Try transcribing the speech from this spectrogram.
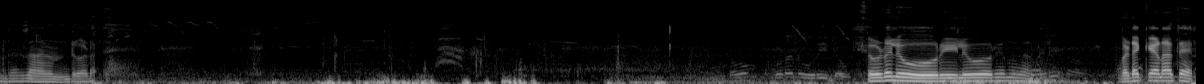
എന്താ സാധനം ഉണ്ട് ഇവിടെ. എവിടെ ലോറി ലോറി ഒന്നും കാണില്ല ഇവിടെയൊക്കെയാണ് ആ തേര.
